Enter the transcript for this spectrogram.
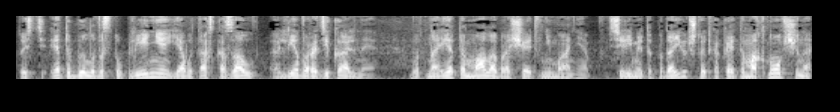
То есть это было выступление, я бы так сказал, леворадикальное. Вот на это мало обращают внимание. Все время это подают, что это какая-то махновщина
